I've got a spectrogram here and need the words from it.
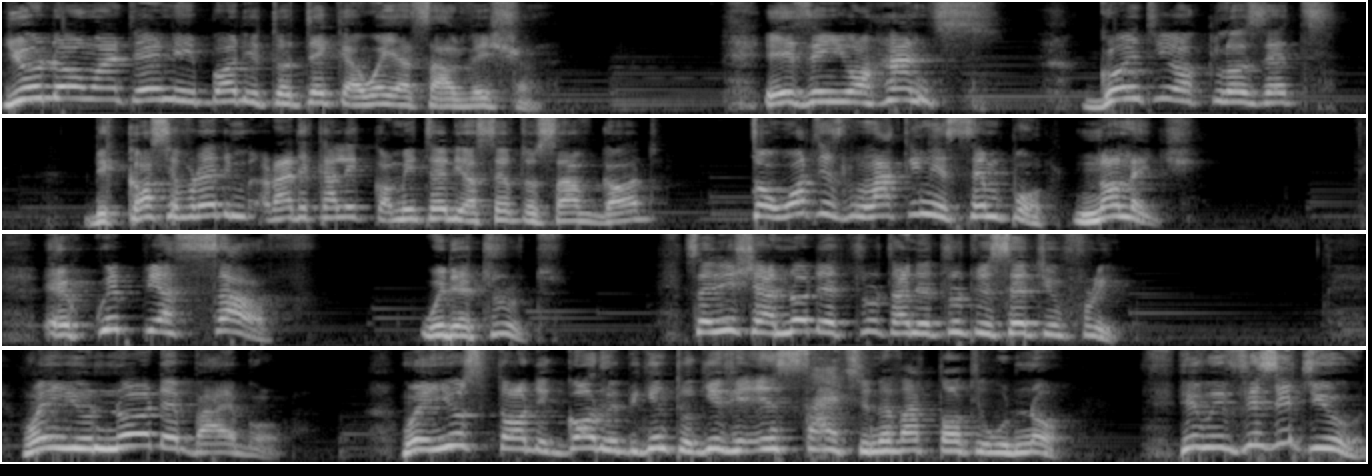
You don't want anybody to take away your salvation. It's in your hands. Go into your closet because you've already radically committed yourself to serve God. So, what is lacking is simple knowledge. Equip yourself with the truth. So, you shall know the truth, and the truth will set you free. When you know the Bible, when you study, God will begin to give you insights you never thought you would know. He will visit you,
